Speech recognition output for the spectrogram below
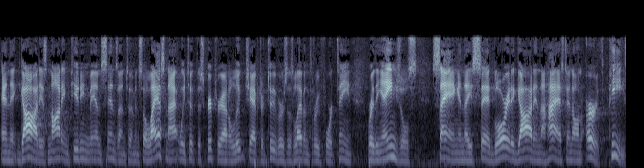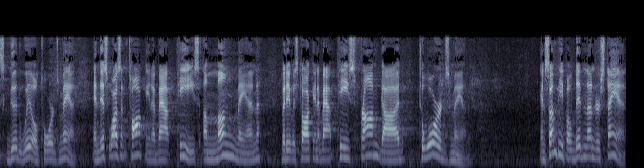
And that God is not imputing men's sins unto him. And so last night we took the scripture out of Luke chapter 2, verses 11 through 14, where the angels sang and they said, Glory to God in the highest, and on earth peace, goodwill towards men. And this wasn't talking about peace among men, but it was talking about peace from God towards men. And some people didn't understand.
